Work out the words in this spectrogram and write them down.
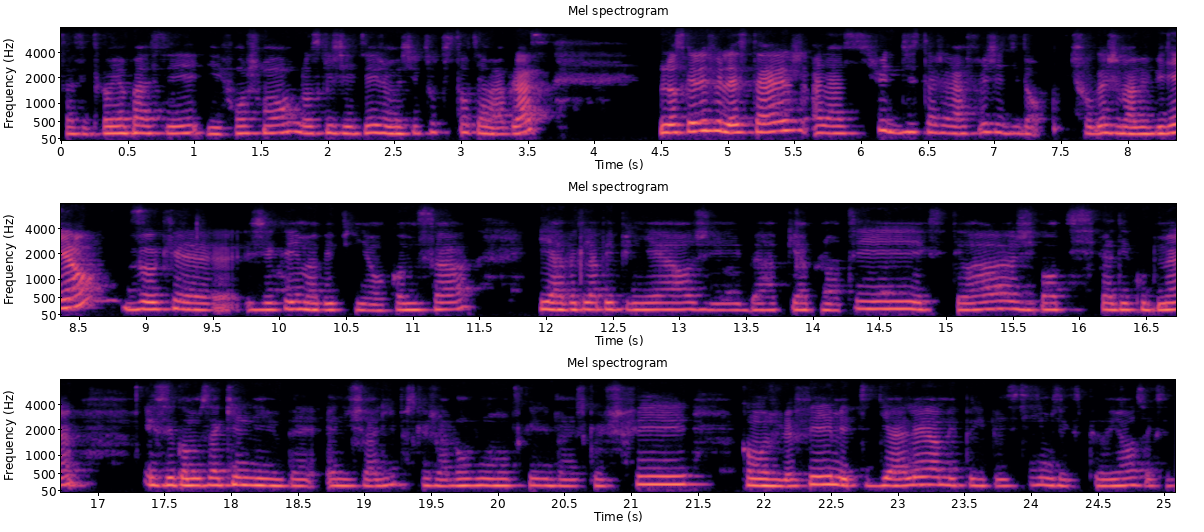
ça s'est très bien passé. Et franchement, lorsque j'y étais, je me suis tout de suite sentie à ma place. Lorsque j'ai fait le stage, à la suite du stage à la fin, j'ai dit non, il faut que j'ai ma pépinière. Donc, euh, j'ai créé ma pépinière comme ça. Et avec la pépinière, j'ai ben, appris à planter, etc. J'ai participé à des coups de main. Et c'est comme ça qu'est né ben, Anishali, parce que j'avais envie de montrer ben, ce que je fais, comment je le fais, mes petites galères, mes péripéties, mes expériences, etc.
